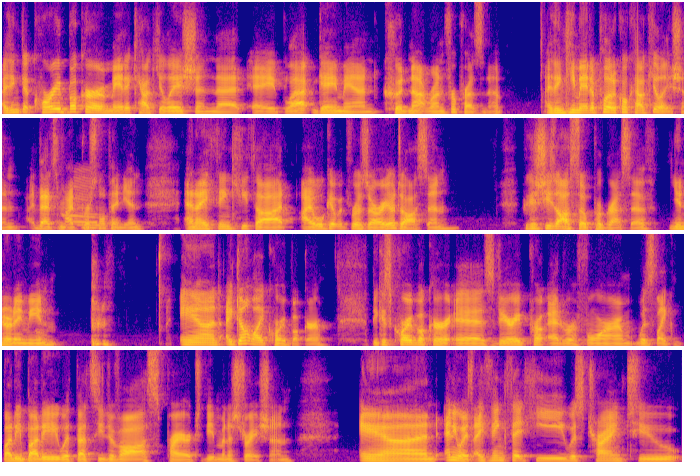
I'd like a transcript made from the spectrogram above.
I think that Cory Booker made a calculation that a black gay man could not run for president. I think he made a political calculation. That's my mm. personal opinion. And I think he thought, I will get with Rosario Dawson because she's also progressive. You know what I mean? And I don't like Cory Booker because Cory Booker is very pro ed reform, was like buddy buddy with Betsy DeVos prior to the administration. And, anyways, I think that he was trying to,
